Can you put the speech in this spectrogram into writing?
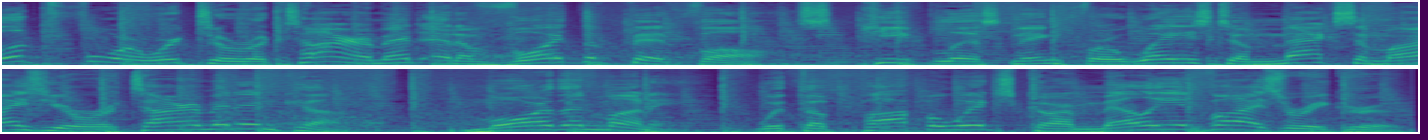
Look forward to retirement and avoid the pitfalls. Keep listening for ways to maximize your retirement income. More Than Money with the Popowich Karmali Advisory Group,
